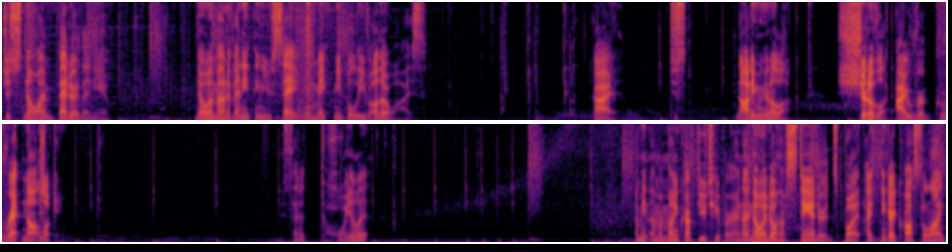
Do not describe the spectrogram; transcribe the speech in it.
Just know I'm better than you. No amount of anything you say will make me believe otherwise. Alright. Just not even gonna look. Should have looked. I regret not looking. Is that a toilet? I mean, I'm a Minecraft YouTuber, and I know I don't have standards, but I think I crossed the line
